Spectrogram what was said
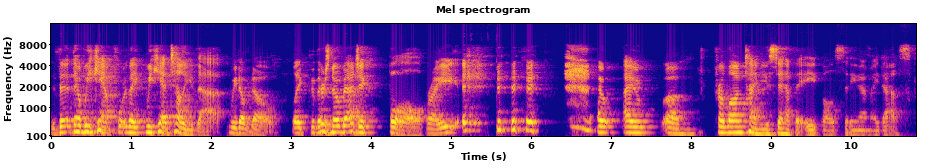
that, that we can't for like we can't tell you that we don't know. Like there's no magic ball, right? I, I um, for a long time used to have the eight ball sitting on my desk,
